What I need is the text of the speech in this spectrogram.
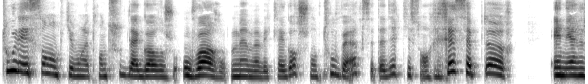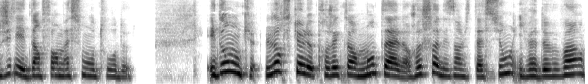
tous les centres qui vont être en dessous de la gorge, ou voire même avec la gorge, sont ouverts, c'est-à-dire qu'ils sont récepteurs énergie et d'informations autour d'eux. Et donc, lorsque le projecteur mental reçoit des invitations, il va devoir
